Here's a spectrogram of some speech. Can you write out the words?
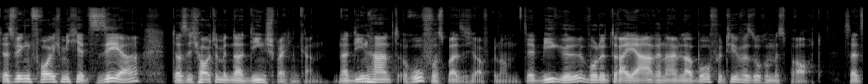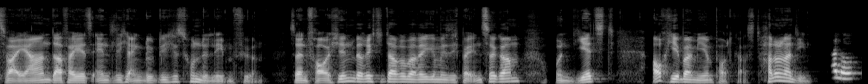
Deswegen freue ich mich jetzt sehr, dass ich heute mit Nadine sprechen kann. Nadine hat Rufus bei sich aufgenommen. Der Beagle wurde drei Jahre in einem Labor für Tierversuche missbraucht. Seit zwei Jahren darf er jetzt endlich ein glückliches Hundeleben führen. Sein Frauchen berichtet darüber regelmäßig bei Instagram und jetzt auch hier bei mir im Podcast. Hallo Nadine. Hallo.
